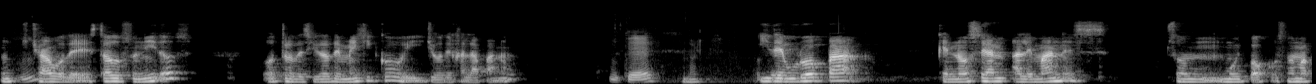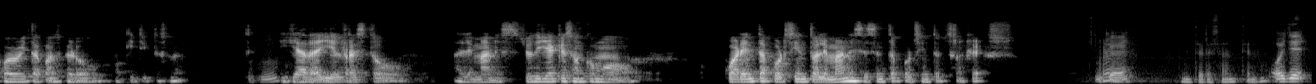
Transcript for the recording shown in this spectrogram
Un chavo de Estados Unidos, otro de Ciudad de México y yo de Jalapa, ¿no? Ok. Y de Europa, que no sean alemanes, son muy pocos. No me acuerdo ahorita cuántos, pero poquititos, ¿no? Y ya de ahí el resto alemanes. Yo diría que son como 40% alemanes, 60% extranjeros. Ok. Interesante, ¿no? Oye,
